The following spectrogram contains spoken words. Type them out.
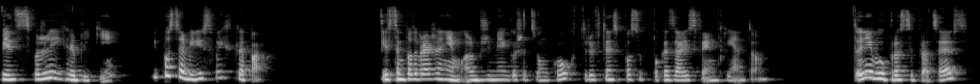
więc stworzyli ich repliki i postawili w swoich sklepach. Jestem pod wrażeniem olbrzymiego szacunku, który w ten sposób pokazali swoim klientom. To nie był prosty proces,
